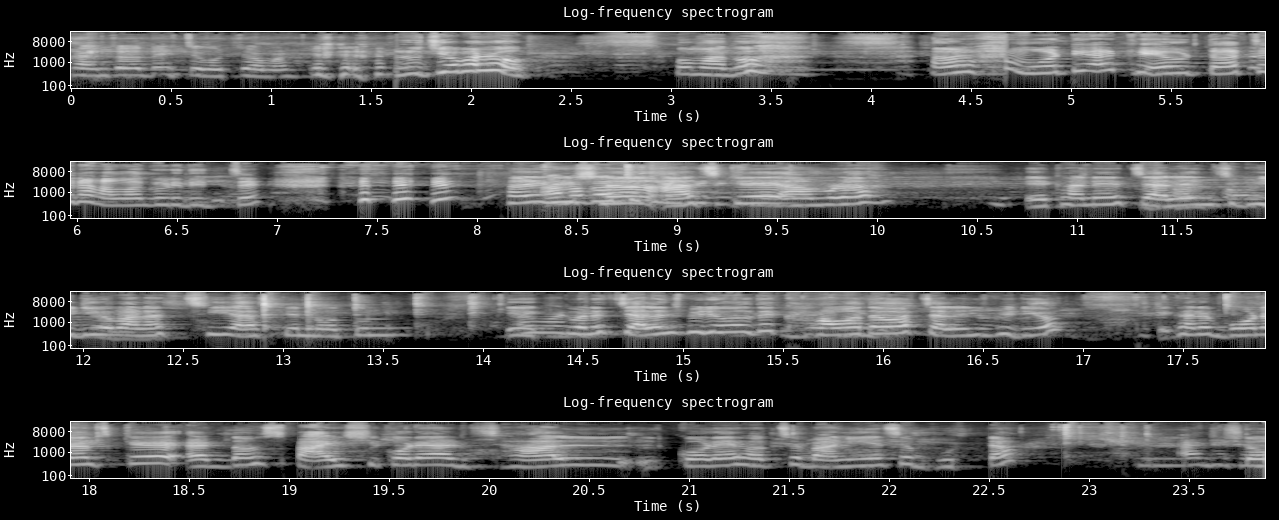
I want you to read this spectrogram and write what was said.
ফ্যান চালাতে ইচ্ছে করছে আমার। রুচিও পারো ও মাগো আমার মোটি আর খেয়ে উঠতে পারছে না হামাগুড়ি দিচ্ছে। আজকে আমরা এখানে চ্যালেঞ্জ ভিডিও বানাচ্ছি। আজকে নতুন মানে চ্যালেঞ্জ ভিডিও বলতে খাওয়া দাওয়ার চ্যালেঞ্জ ভিডিও এখানে বোন আজকে একদম স্পাইসি করে আর ঝাল করে হচ্ছে বানিয়েছে ভুট্টা। তো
